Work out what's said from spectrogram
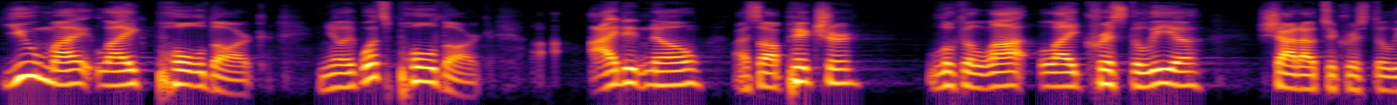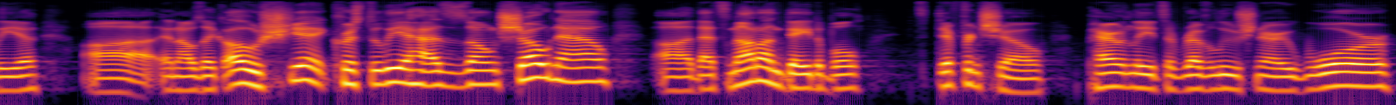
you might like Poldark. And you're like, what's Poldark? I didn't know. I saw a picture, looked a lot like Chris D'Elia. Shout out to Chris D'Elia. Uh, and I was like, oh shit, Chris D'Elia has his own show now. Uh, that's not undateable. It's a different show. Apparently, it's a Revolutionary War.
